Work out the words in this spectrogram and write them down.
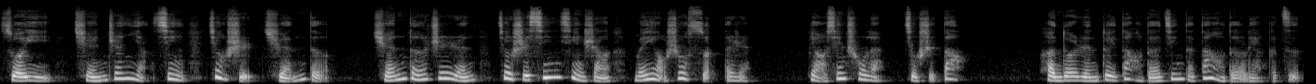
所以，全真养性就是全德，全德之人就是心性上没有受损的人，表现出来就是道。很多人对《道德经》的“道德”两个字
